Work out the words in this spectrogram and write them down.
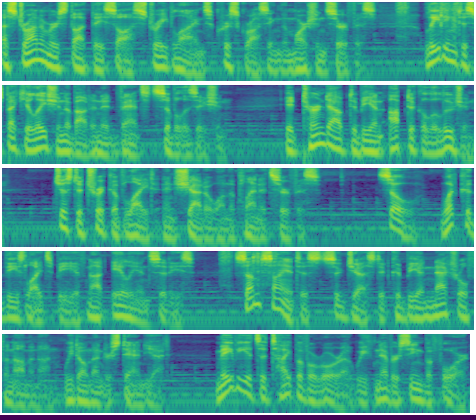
astronomers thought they saw straight lines crisscrossing the Martian surface, leading to speculation about an advanced civilization. It turned out to be an optical illusion, just a trick of light and shadow on the planet's surface. So, what could these lights be if not alien cities? Some scientists suggest it could be a natural phenomenon we don't understand yet. Maybe it's a type of aurora we've never seen before,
